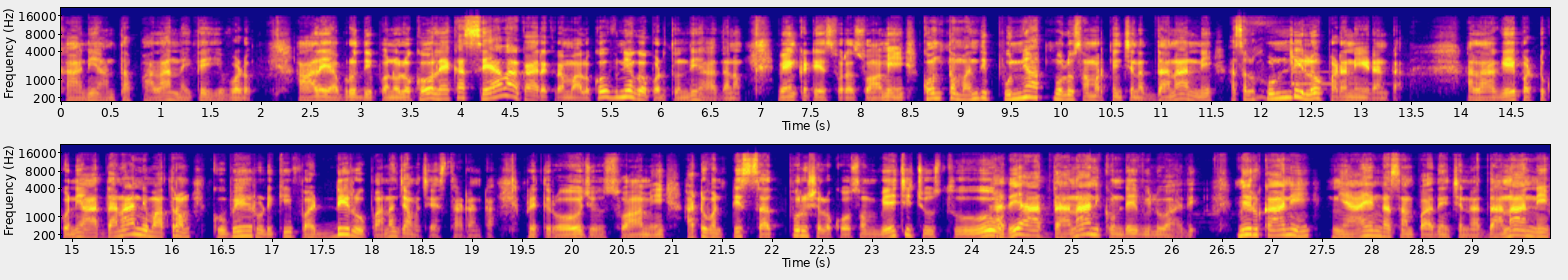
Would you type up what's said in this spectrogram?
కానీ అంత ఫలాన్నైతే ఇవ్వడు. ఆలయ అభివృద్ధి పనులకో లేక సేవా కార్యక్రమాలకో వినియోగపడుతుంది ఆ ధనం. వెంకటేశ్వర స్వామి కొంతమంది పుణ్యాత్ములు సమర్పించిన ధనాన్ని అసలు హుండీలో పడనీయడంట. అలాగే పట్టుకొని ఆ ధనాన్ని మాత్రం కుబేరుడికి వడ్డీ రూపాన జమ చేస్తాడంట. ప్రతిరోజు స్వామి అటువంటి సత్పురుషుల కోసం వేచి చూస్తూ అదే ఆ ధనానికి ఉండే విలువ అది. మీరు కానీ న్యాయంగా సంపాదించిన ధనాన్ని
